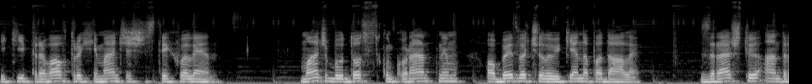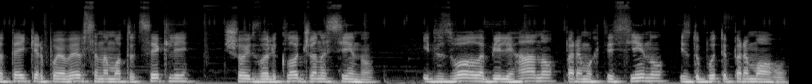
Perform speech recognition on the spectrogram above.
який тривав трохи менше 6 хвилин. Матч був досить конкурентним, обидва чоловіки нападали. Зрештою, Андертейкер появився на мотоциклі, що відволікло Джона Сіну, і дозволило Білі Гану перемогти Сіну і здобути перемогу.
